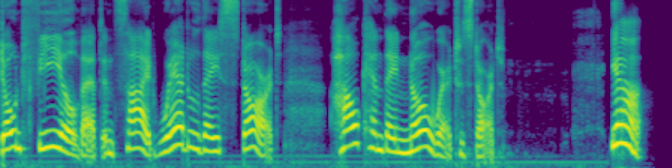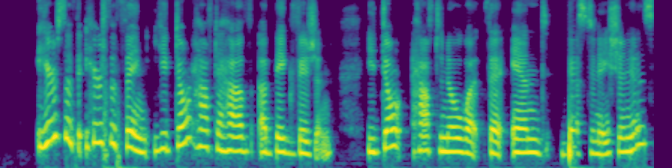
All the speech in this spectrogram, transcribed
don't feel that inside, where do they start? How can they know where to start? Yeah. Here's the th- here's the thing. You don't have to have a big vision. You don't have to know what the end destination is.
